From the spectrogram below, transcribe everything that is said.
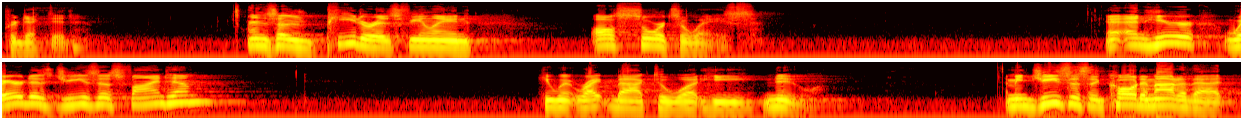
predicted. And so Peter is feeling all sorts of ways. And here, where does Jesus find him? He went right back to what he knew. I mean, Jesus had called him out of that.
